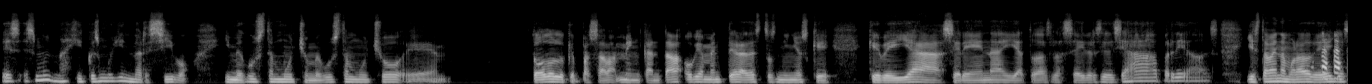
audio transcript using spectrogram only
es, muy mágico, es muy inmersivo y me gusta mucho, me gusta mucho. Eh, todo lo que pasaba, me encantaba. Obviamente era de estos niños que, que veía a Serena y a todas las Sailors y decía, ah, por Dios, y estaba enamorado de ellos,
